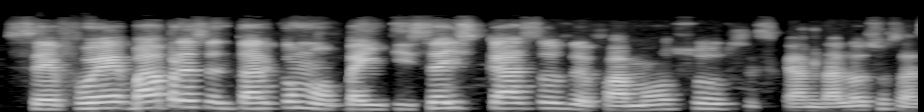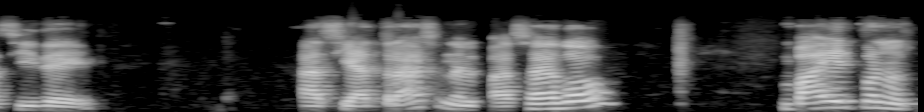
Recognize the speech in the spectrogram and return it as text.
se fue, va a presentar como 26 casos de famosos escandalosos así de hacia atrás en el pasado. Va a ir con los,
